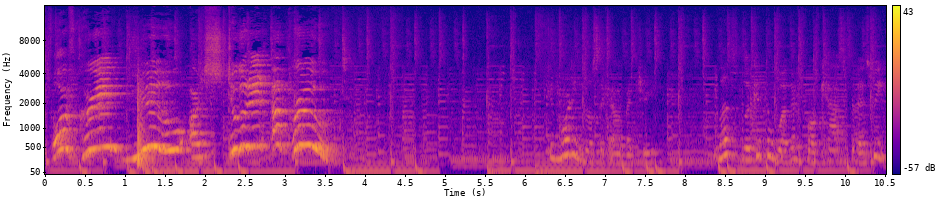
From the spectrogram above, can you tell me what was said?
Fourth grade, you are student approved. Good morning, Vilseck Elementary. Let's look at the weather forecast for this week.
